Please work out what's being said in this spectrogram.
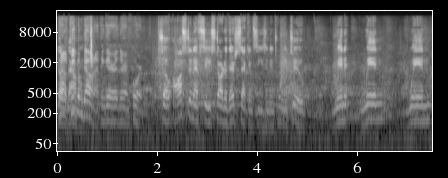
double no, down. keep them going. I think they're they're important. so Austin FC started their second season in 22, win, win, win,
